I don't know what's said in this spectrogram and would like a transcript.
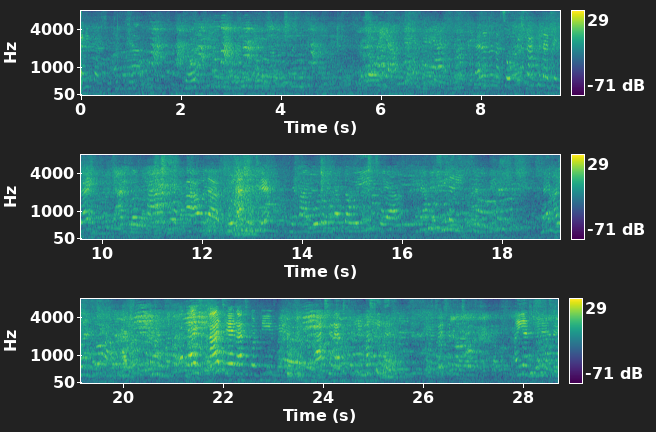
નાની for શોપીસ રાખેલા છે ગાઈ આ ઓલા ગોલાનું છે, જેમાં ગોલો બનાવતા હોય એ છે આ અને આ મશીનરી છે બધી ગાઈસ આ છે રાજકોટની આ છે રાજકોટની મશીનરી તમે જોઈ શકો છો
